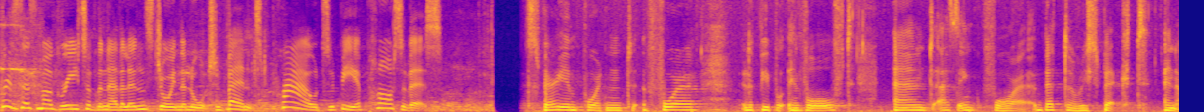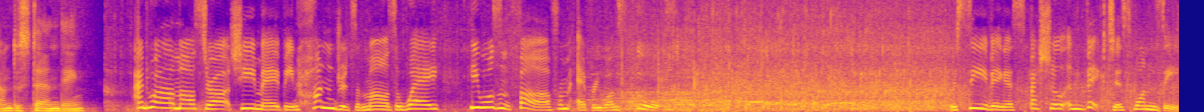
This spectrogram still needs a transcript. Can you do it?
Princess Margriet of the Netherlands joined the launch event, proud to be a part of it. It's very important for the people involved and I think for better respect and understanding. And while Master Archie may have been hundreds of miles away, he wasn't far from everyone's thoughts. Receiving a special Invictus onesie,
